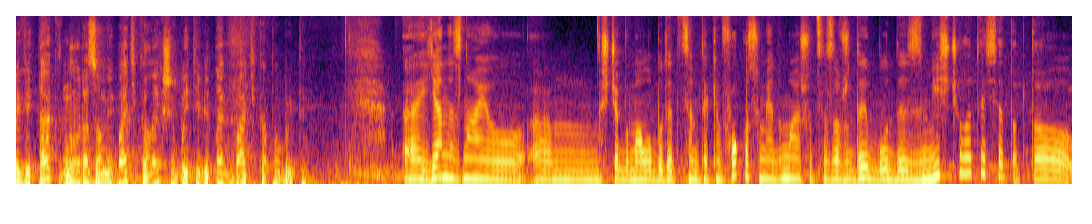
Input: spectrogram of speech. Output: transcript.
відтак ну разом і батька легше бити, відтак батька побити. Е, я не знаю, ем, що би мало бути цим таким фокусом. Я думаю, що це завжди буде зміщуватися, тобто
